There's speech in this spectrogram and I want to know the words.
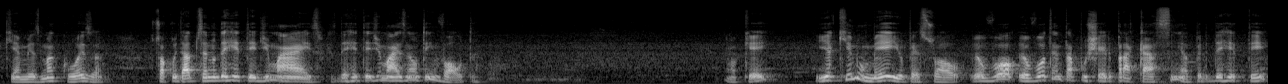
Aqui é a mesma coisa. Só cuidado para você não derreter demais, porque se derreter demais não tem volta. Ok? E aqui no meio, pessoal, eu vou, eu vou tentar puxar ele para cá assim, ó, para ele derreter,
